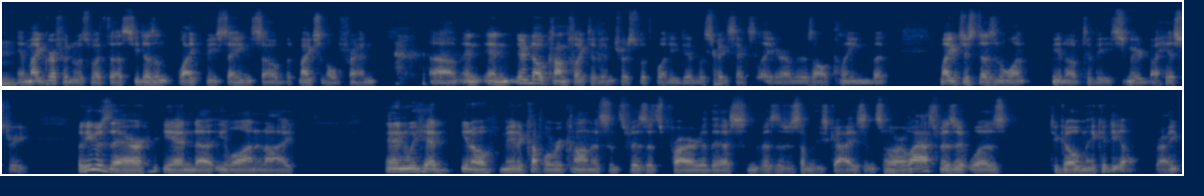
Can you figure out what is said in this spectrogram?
Mm. And Mike Griffin was with us. He doesn't like me saying so, but Mike's an old friend, um, and and there's no conflict of interest with what he did with SpaceX later. I mean, it was all clean, but Mike just doesn't want you know to be smeared by history. But he was there, and uh, Elon and I, and we had you know made a couple reconnaissance visits prior to this and visited some of these guys. And so our last visit was to go make a deal, right?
